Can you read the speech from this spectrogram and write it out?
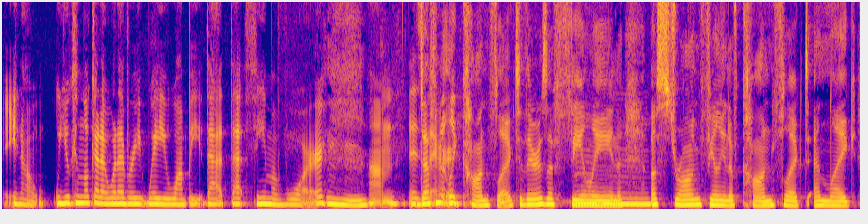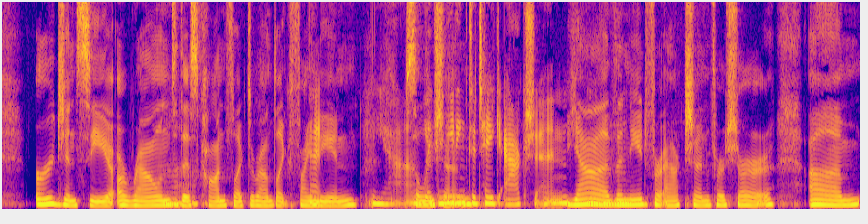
you know you can look at it whatever way you want but that that theme of war mm-hmm. um, is definitely there. conflict there is a feeling mm-hmm. a strong feeling of conflict and like urgency around this conflict around like finding that, yeah solution. like needing to take action. Yeah mm-hmm. the need for action for sure. Um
